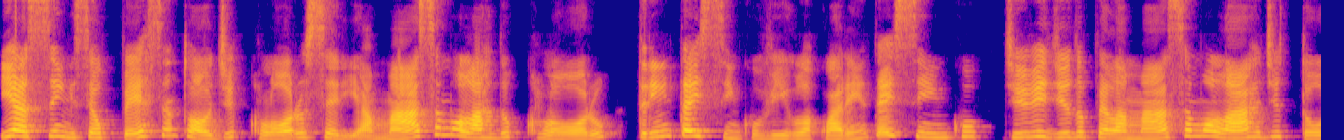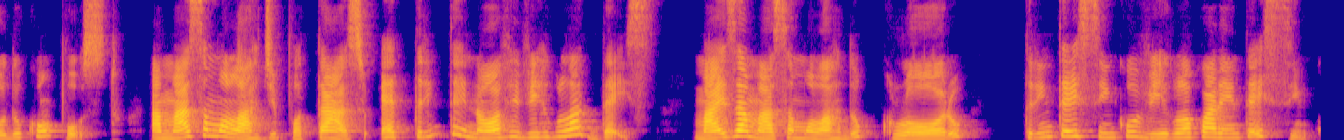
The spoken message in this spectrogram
E assim, seu percentual de cloro seria a massa molar do cloro, 35,45, dividido pela massa molar de todo o composto. A massa molar de potássio é 39,10, mais a massa molar do cloro, 35,45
